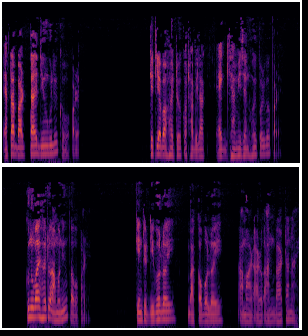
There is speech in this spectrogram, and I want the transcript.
এটা বাৰ্তাই দিওঁ বুলিও ক'ব পাৰে। কেতিয়াবা হয়তো কথাবিলাক একঘামী যেন হৈ পৰিব পাৰে। কোনোবাই হয়তো আমনিও পাব পাৰে। কিন্তু দিবলৈ বা ক'বলৈ আমাৰ আৰু আন বাৰ্তা নাই।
